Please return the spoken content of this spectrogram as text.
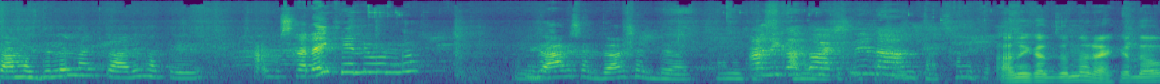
চামচ দিলে না একটা হাতে। সারাই খেয়ে আনিকার জন্য রেখে দাও।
